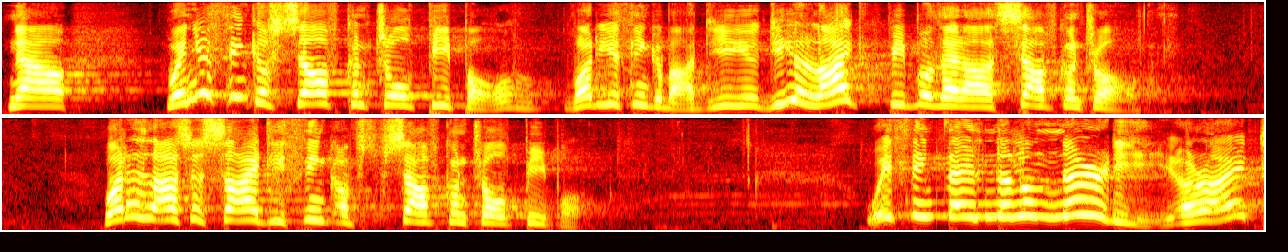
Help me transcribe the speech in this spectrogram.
Now, when you think of self controlled people, what do you think about? Do you, do you like people that are self controlled? What does our society think of self controlled people? We think they're a little nerdy, all right?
